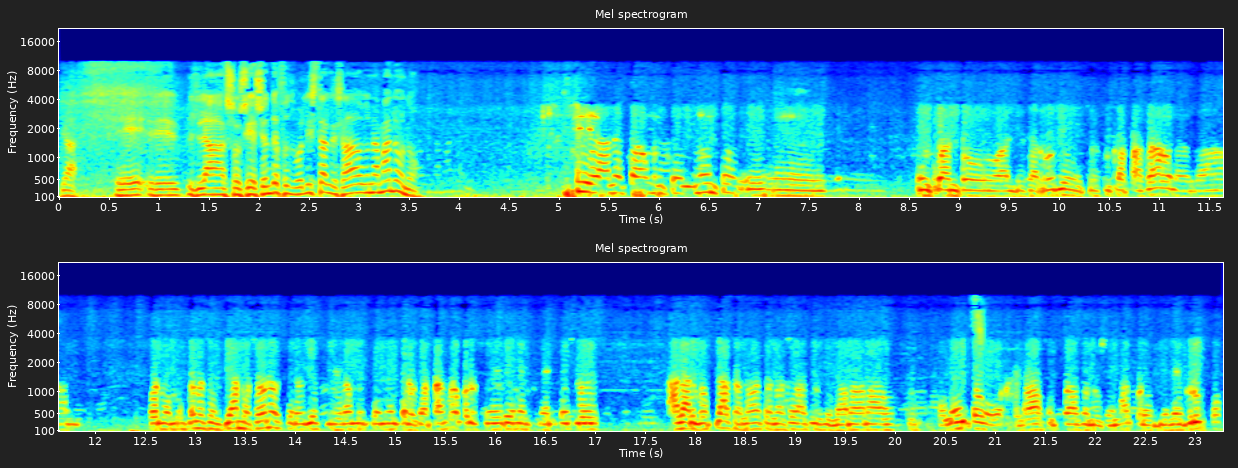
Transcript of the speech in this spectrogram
Ya. Eh, eh, ¿La Asociación de Futbolistas les ha dado una mano o no? Sí, han estado muy pendientes eh, en cuanto al desarrollo de todo esto que ha pasado. La verdad, por momentos nos sentíamos solos, pero ellos estuvieron muy pendientes de lo que ha pasado, pero ustedes que eso es a largo plazo, ¿no? Eso no se va a solucionar ahora en este momento, ojalá se pueda solucionar por el bien del grupo.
